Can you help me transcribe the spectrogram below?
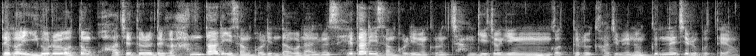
내가 이거를 어떤 과제들을 내가 한 달 이상 걸린다거나 아니면 세 달 이상 걸리는 그런 장기적인 것들을 가지면은 끝내지를 못해요.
